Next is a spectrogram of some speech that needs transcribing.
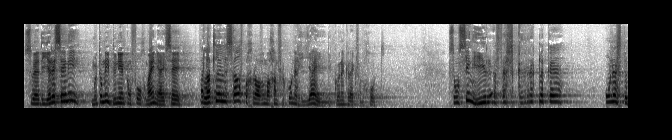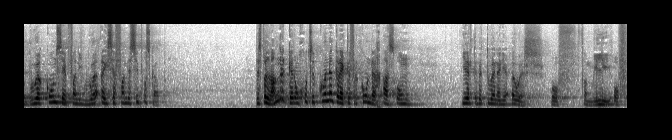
So die Here sê nie moet hom nie doen nie en kom volg my nie. Hy sê maar laat hulle hulle self begrawe maar gaan verkondig jy die koninkryk van God. So ons sien hier 'n verskriklike onderste bo konsep van die hoë eise van disippelskap. Dis belangriker om God se koninkryk te verkondig as om eer te betoon aan jou ouers of familie of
